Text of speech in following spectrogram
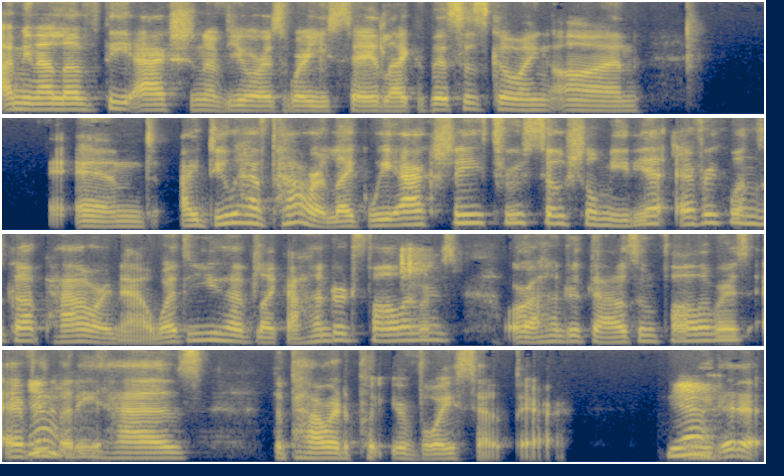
I mean, I love the action of yours where you say, like, this is going on and I do have power. Like we actually through social media, everyone's got power now. Whether you have like a hundred followers or a hundred thousand followers, everybody yeah. has the power to put your voice out there. Yeah, you did it.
